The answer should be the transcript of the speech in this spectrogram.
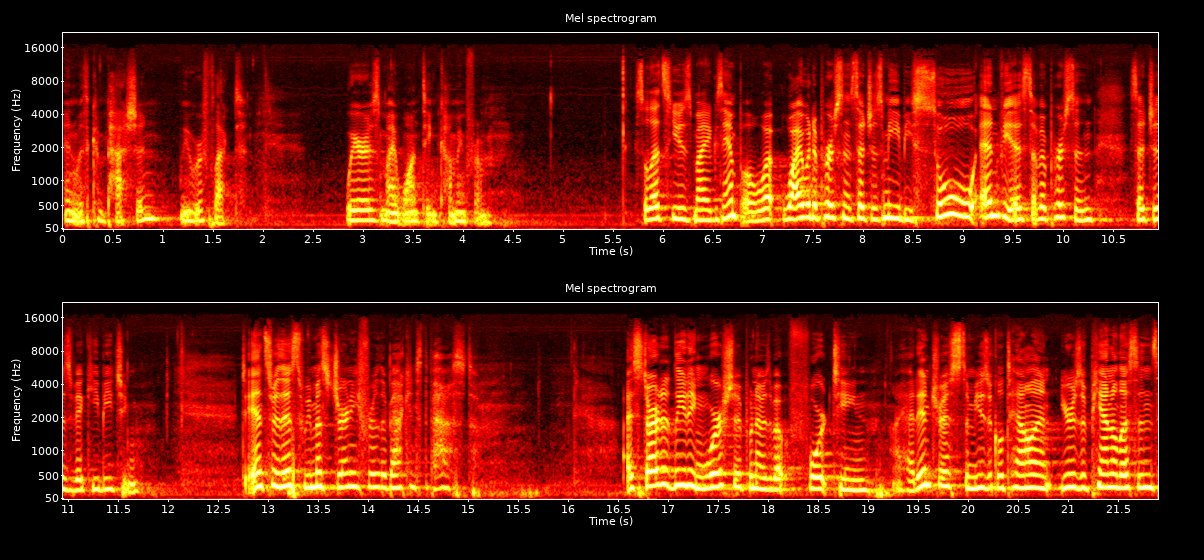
And with compassion, we reflect, Where is my wanting coming from? So let's use my example. why would a person such as me be so envious of a person such as Vicky Beeching? To answer this, we must journey further back into the past. I started leading worship when I was about 14. I had interests, some musical talent, years of piano lessons,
